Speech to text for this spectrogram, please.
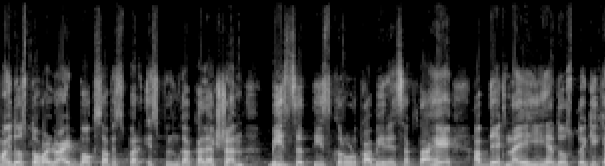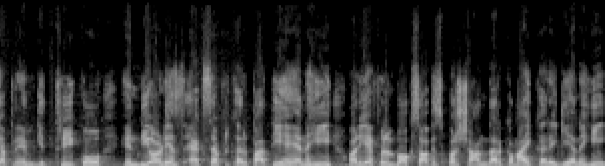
वहीं दोस्तों वर्ल्ड वाइड बॉक्स ऑफ़िस पर इस फ़िल्म का कलेक्शन 20 से 30 करोड़ का भी रह सकता है। अब देखना यही है दोस्तों कि क्या प्रेम गीत थ्री को हिंदी ऑडियंस एक्सेप्ट कर पाती है या नहीं, और यह फ़िल्म बॉक्स ऑफ़िस पर शानदार कमाई करेगी या नहीं।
